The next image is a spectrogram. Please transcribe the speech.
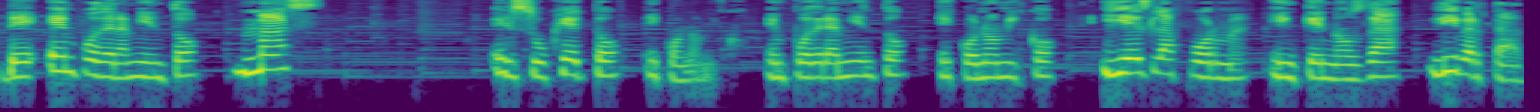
de empoderamiento más el sujeto económico, empoderamiento económico y es la forma en que nos da libertad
